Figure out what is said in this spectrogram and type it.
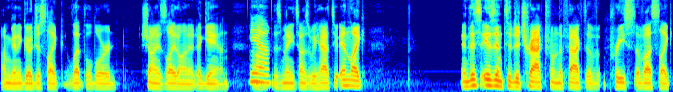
I'm going to go just like let the Lord shine His light on it again, um, Yeah. as many times as we had to, and like. And this isn't to detract from the fact of priests of us like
